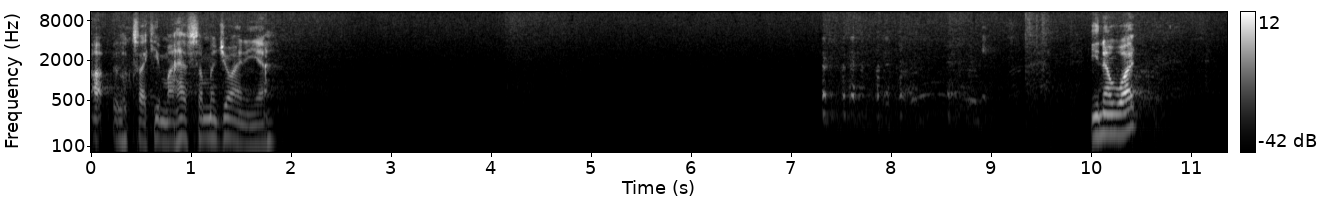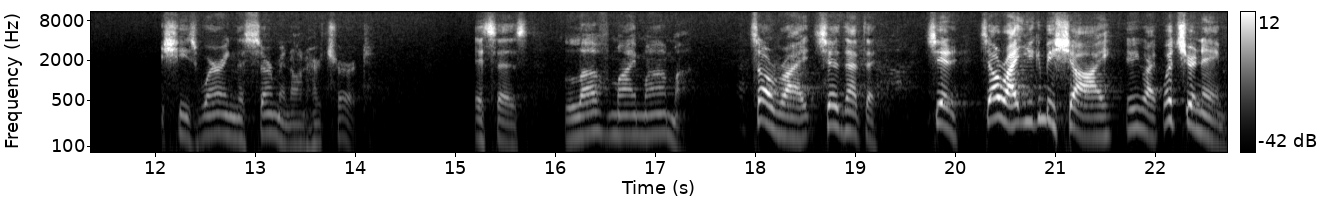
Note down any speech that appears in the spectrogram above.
Uh, it looks like you might have someone joining you. You know what? She's wearing the sermon on her shirt. It says, Love my mama. It's all right. She doesn't have to. She, it's all right. You can be shy. Like, What's your name?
